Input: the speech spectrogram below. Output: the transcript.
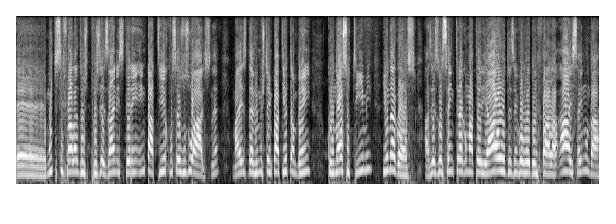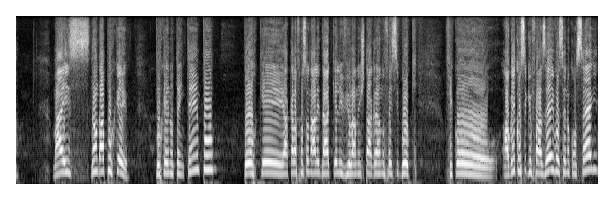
É, muito se fala para os designers terem empatia com seus usuários, né? mas devemos ter empatia também com o nosso time e o negócio. Às vezes você entrega um material, o desenvolvedor fala, ah, isso aí não dá. Mas não dá por quê? Porque não tem tempo, porque aquela funcionalidade que ele viu lá no Instagram, no Facebook, ficou. Alguém conseguiu fazer e você não consegue?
